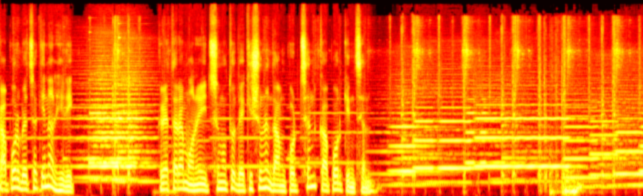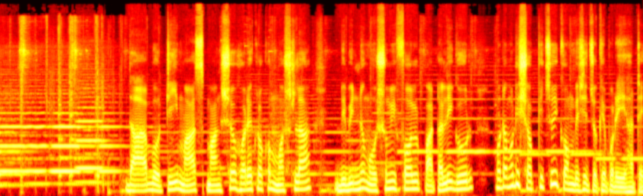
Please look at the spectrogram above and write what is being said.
কাপড় বেচা কেনার হিরিক ক্রেতারা মনের ইচ্ছে মতো দেখে শুনে দাম করছেন, কাপড় কিনছেন। দা বটি মাছ, মাংস, হরেক রকম মশলা, বিভিন্ন মৌসুমি ফল, পাটালি গুড়, মোটামুটি সব কিছুই কম বেশি চোখে পড়ে এই হাটে।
